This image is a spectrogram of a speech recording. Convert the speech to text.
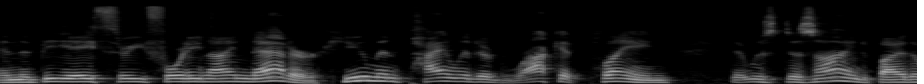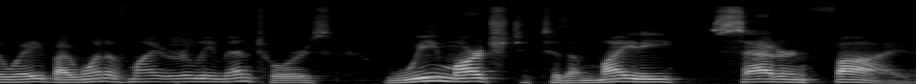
and the BA 349 Natter, human piloted rocket plane that was designed, by the way, by one of my early mentors, we marched to the mighty Saturn V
